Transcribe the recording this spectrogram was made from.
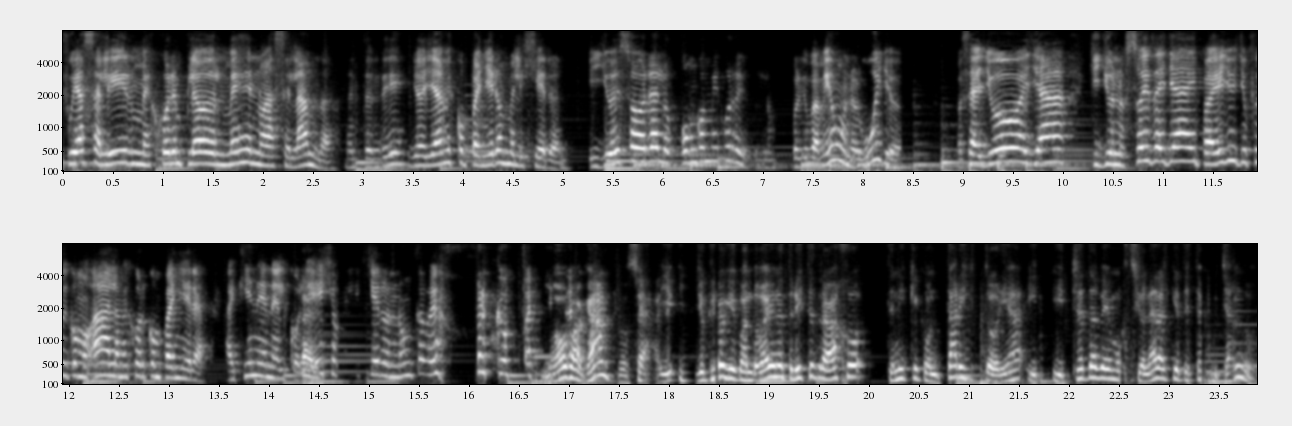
fui a salir mejor empleado del mes en Nueva Zelanda, ¿me entendí? Yo allá mis compañeros me eligieron y yo eso ahora lo pongo en mi currículum, porque para mí es un orgullo. O sea, yo allá, que yo no soy de allá y para ellos yo fui como, ah, la mejor compañera. Aquí ni en el colegio me eligieron, nunca mejor compañera. No, bacán. O sea, yo, creo que cuando vayas a una entrevista de trabajo tenéis que contar historia y, y, trata de emocionar al que te está escuchando.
